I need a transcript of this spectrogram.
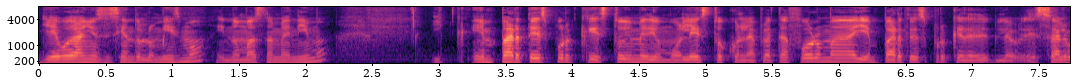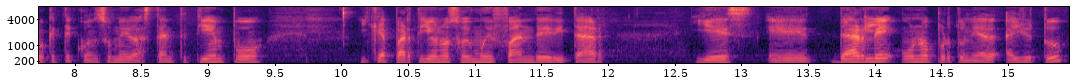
Llevo años diciendo lo mismo y nomás no me animo. Y en parte es porque estoy medio molesto con la plataforma y en parte es porque es algo que te consume bastante tiempo y que aparte yo no soy muy fan de editar. Y es eh, darle una oportunidad a YouTube.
